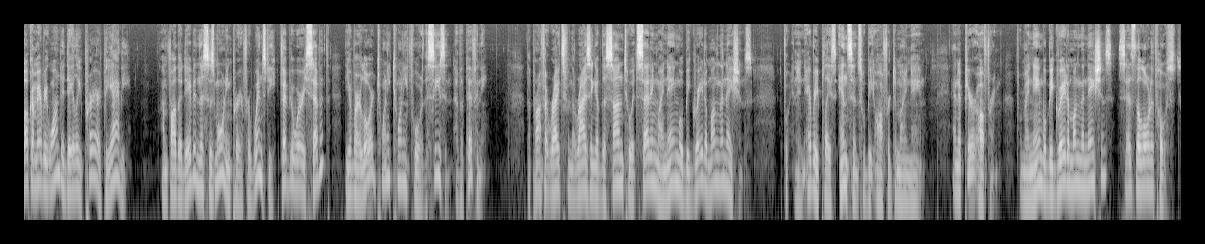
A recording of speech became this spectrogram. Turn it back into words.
Welcome, everyone, to Daily Prayer at the Abbey. I'm Father David, and this is morning prayer for Wednesday, February 7th, the year of our Lord 2024, the season of Epiphany. The prophet writes, From the rising of the sun to its setting, my name will be great among the nations. And in every place incense will be offered to my name, and a pure offering. For my name will be great among the nations, says the Lord of hosts.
